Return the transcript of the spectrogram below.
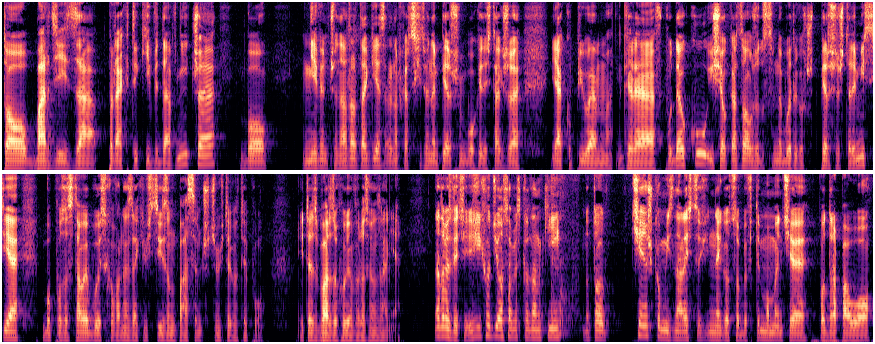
to bardziej za praktyki wydawnicze, bo nie wiem, czy nadal tak jest, ale na przykład z Hitmanem pierwszym było kiedyś tak, że ja kupiłem grę w pudełku i się okazało, że dostępne były tylko pierwsze cztery misje, bo pozostałe były schowane za jakimś season passem czy czymś tego typu. I to jest bardzo chujowe rozwiązanie. Natomiast wiecie, jeśli chodzi o same skradanki, no to ciężko mi znaleźć coś innego, co by w tym momencie podrapało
